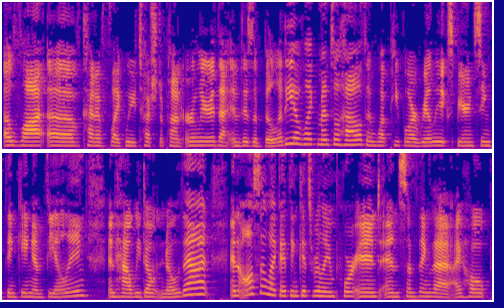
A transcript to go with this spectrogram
a lot of kind of like we touched upon earlier that invisibility of like mental health and what people are really experiencing thinking and feeling and how we don't know that. And also like i think it's really important and something that i hope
